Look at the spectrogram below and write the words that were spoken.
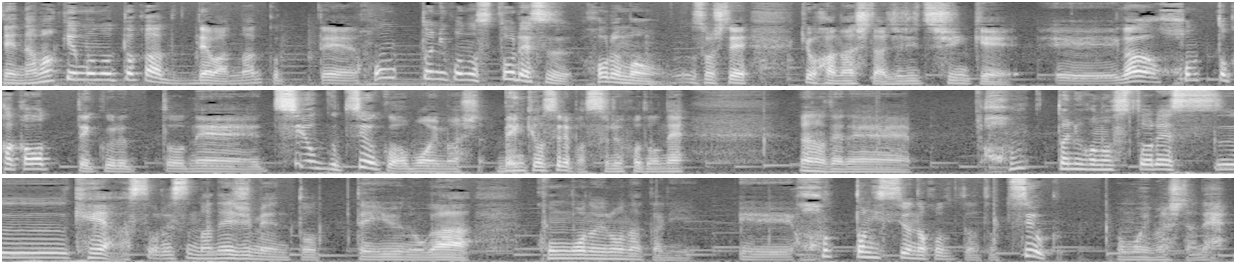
で、怠け者とかではなくって、本当にこのストレス、ホルモン、そして今日話した自律神経、えー、が本当関わってくるとね、強く強く思いました。勉強すればするほどね。なのでね、本当にこのストレスケア、ストレスマネジメントっていうのが今後の世の中に、えー、本当に必要なことだと強く思いましたね。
